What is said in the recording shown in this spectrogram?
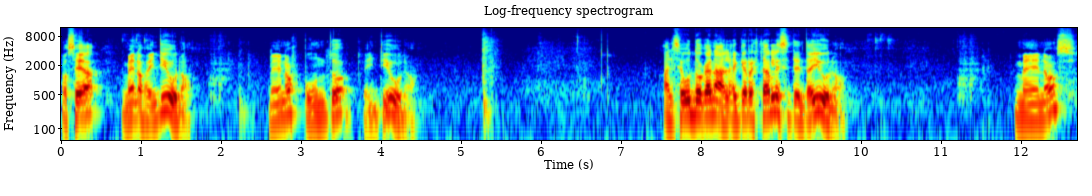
O sea, menos 21. Menos punto 21. Al segundo canal hay que restarle 71 menos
